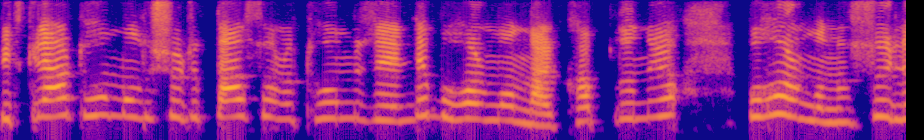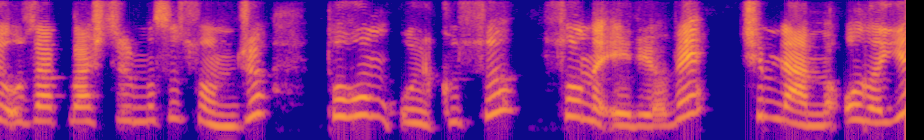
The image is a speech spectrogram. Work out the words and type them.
Bitkiler tohum oluşturduktan sonra tohum üzerinde bu hormonlar kaplanıyor. Bu hormonun suyla uzaklaştırılması sonucu tohum uykusu sona eriyor ve çimlenme olayı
